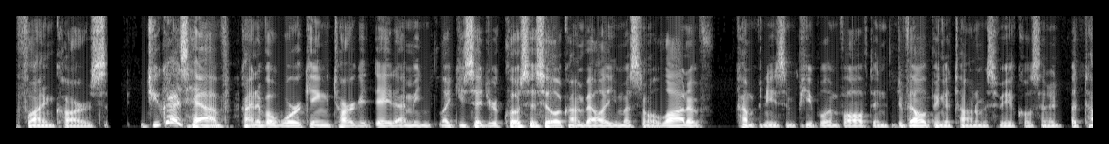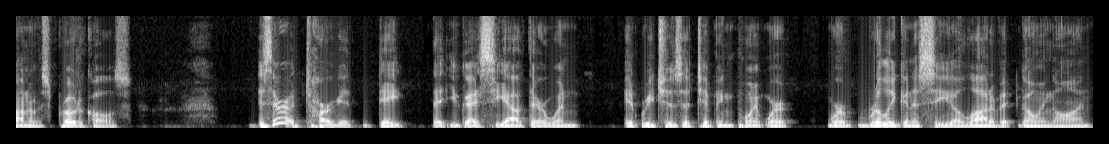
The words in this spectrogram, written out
flying cars. Do you guys have kind of a working target date? I mean, like you said, you're close to Silicon Valley. You must know a lot of companies and people involved in developing autonomous vehicles and autonomous protocols. Is there a target date that you guys see out there when it reaches a tipping point where we're really going to see a lot of it going on?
